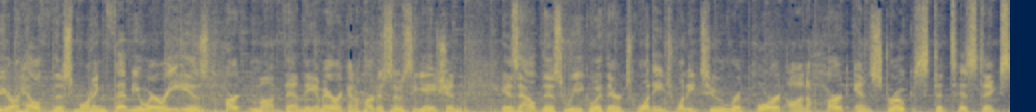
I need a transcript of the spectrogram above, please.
Your health this morning. February is Heart Month, and the American Heart Association is out this week with their 2022 report on heart and stroke statistics.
